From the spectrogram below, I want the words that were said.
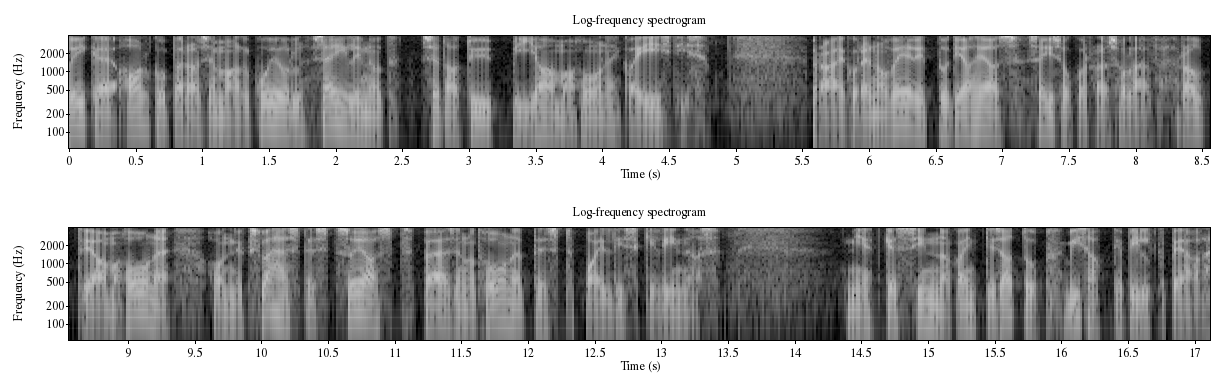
kõige algupärasemal kujul säilinud seda tüüpi jaamahoone ka Eestis. Praegu renoveeritud ja heas seisukorras olev raudteejaama hoone on üks vähestest sõjast pääsenud hoonetest Paldiski linnas. Nii et kes sinna kanti satub, visake pilk peale.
